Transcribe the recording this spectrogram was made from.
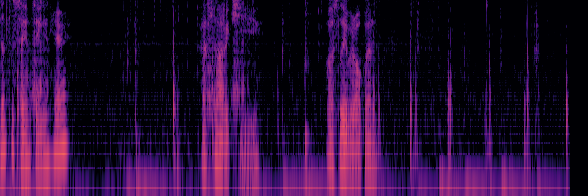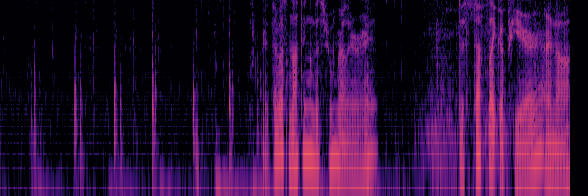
Is it the same thing in here? That's not a key. Let's leave it open. Wait, there was nothing in this room earlier, right? There's stuff like up here, or no? Uh,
